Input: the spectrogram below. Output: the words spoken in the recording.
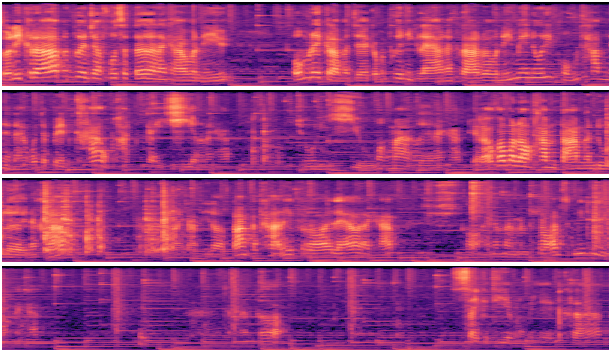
สวัสดีครับเพื่อนๆชาวฟู้ดสเตอร์นะครับวันนี้ผมได้กลับมาเจอกับเพื่อนอีกแล้วนะครับวันนี้เมนูที่ผมทำเนี่ยนะก็จะเป็นข้าวผัดไก่เชียงนะครับ ช่วงนี้หิวมากๆเลยนะครับ เดี๋ยวเราก็มาลองทำตามกันดูเลยนะครับหลังจากที่เราตั้งกระทะเรียบร้อยแล้วนะครับก็ให้น้ำมันมันร้อนสักนิดหนึงนะครับ จากนั้นก็ใส่กระเทียมลงไปเลยครับ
